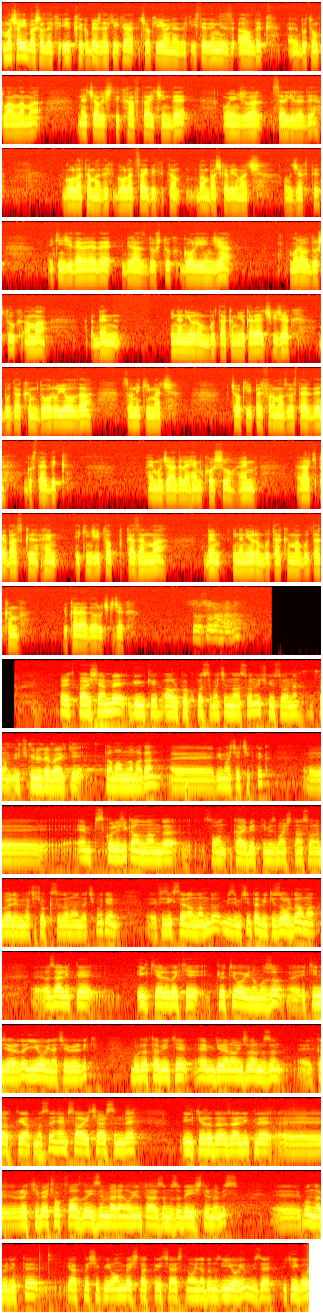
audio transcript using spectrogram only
maça iyi başladık. İlk 45 dakika çok iyi oynadık. İstediğimiz aldık. E, Bütün planlama ne çalıştık hafta içinde oyuncular sergiledi. Gol atamadık. Gol atsaydık tam bambaşka bir maç olacaktı. İkinci devrede biraz düştük. Gol yiyince moral düştük ama ben inanıyorum bu takım yukarıya çıkacak. Bu takım doğru yolda. Son iki maç çok iyi performans gösterdi, gösterdik. Hem mücadele hem koşu hem rakibe baskı hem ikinci top kazanma. Ben inanıyorum bu takıma. Bu takım yukarıya doğru çıkacak. Sorusu olan var mı? Evet, Perşembe günkü Avrupa Kupası maçından sonra 3 gün sonra, tam 3 günü de belki tamamlamadan eee, bir maça çıktık. Eee, hem psikolojik anlamda son kaybettiğimiz maçtan sonra böyle bir maça çok kısa zamanda çıkmak hem e, fiziksel anlamda bizim için tabii ki zordu ama e, özellikle ilk yarıdaki kötü oyunumuzu e, ikinci yarıda iyi oyuna çevirdik. Burada tabii ki hem giren oyuncularımızın e, katkı yapması hem saha içerisinde ilk yarıda özellikle e, rakibe çok fazla izin veren oyun tarzımızı değiştirmemiz. E, bununla birlikte yaklaşık bir 15 dakika içerisinde oynadığımız iyi oyun bize iki gol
